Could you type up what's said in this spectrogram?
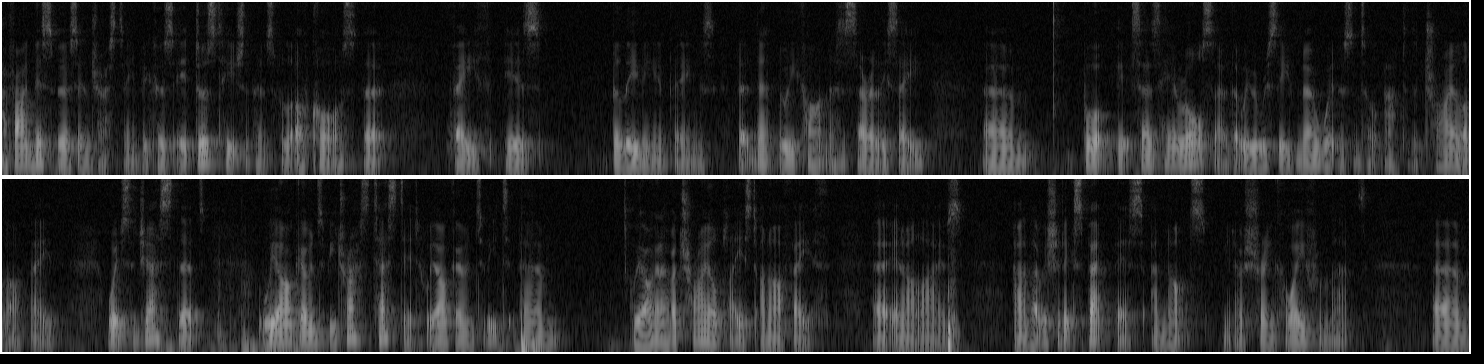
I find this verse interesting because it does teach the principle, of course, that faith is believing in things that ne- we can't necessarily see. Um, but it says here also that we receive no witness until after the trial of our faith, which suggests that we are going to be trust tested. We are going to be t- um, we are going to have a trial placed on our faith uh, in our lives, and that we should expect this and not you know shrink away from that. Um,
